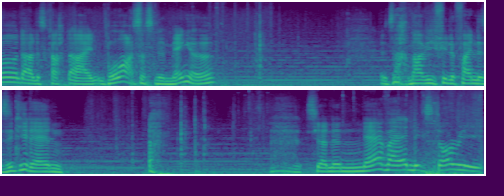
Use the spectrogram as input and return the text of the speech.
Und alles kracht ein. Boah, ist das eine Menge. Sag mal, wie viele Feinde sind hier denn? ist ja eine never-ending Story.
